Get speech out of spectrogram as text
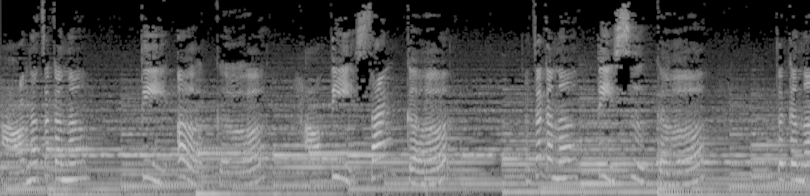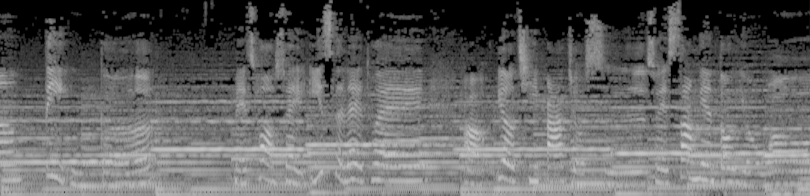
好，那这个呢？第二格。好，第三格。那这个呢？第四格。这个呢？第五格。没错，所以以此类推，啊，六七八九十，所以上面都有哦。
